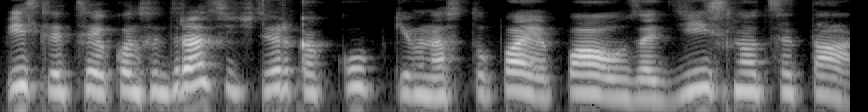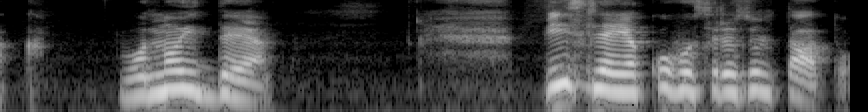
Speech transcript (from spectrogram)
Після цієї концентрації четвірка кубків наступає пауза. Дійсно, це так. Воно йде. Після якогось результату.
